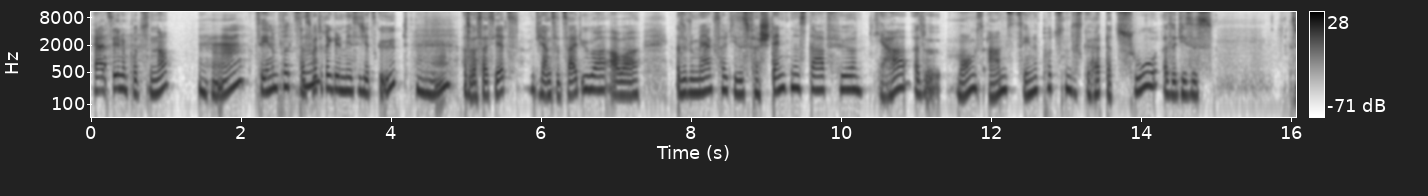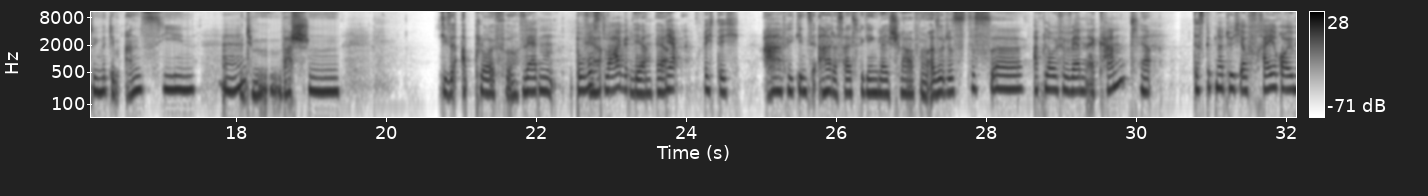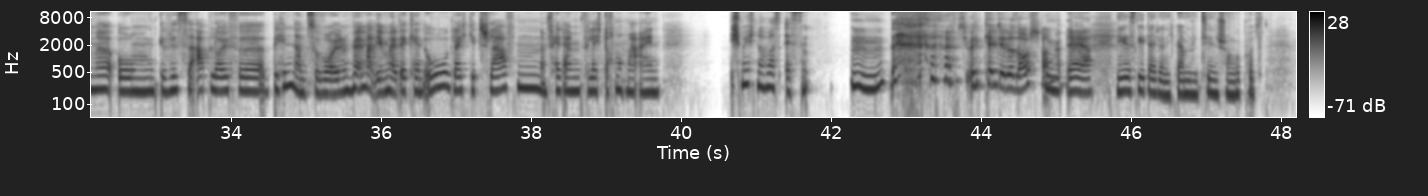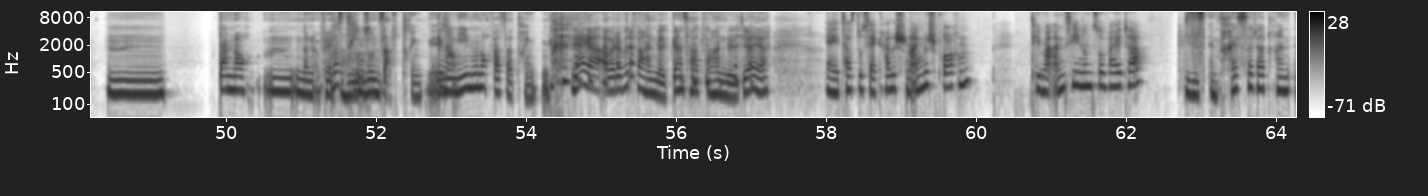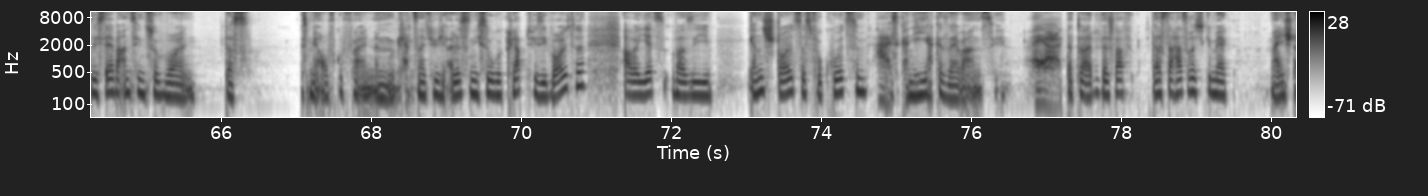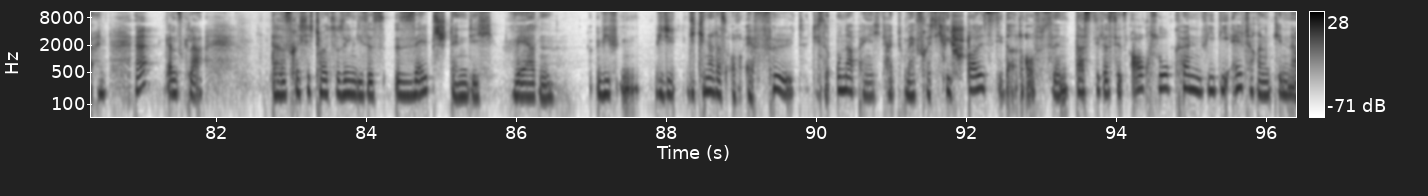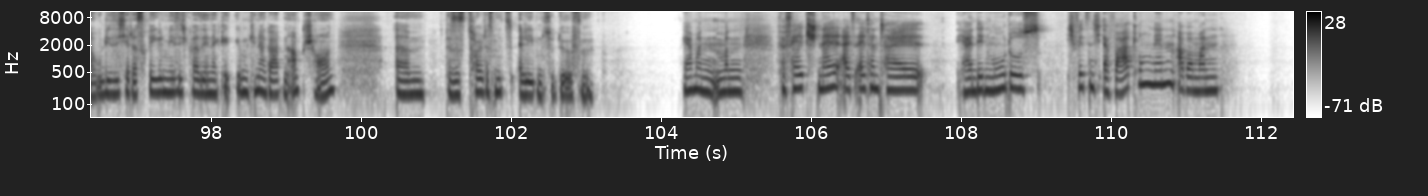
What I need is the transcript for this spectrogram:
Ja, Zähne putzen, ne? Zähne putzen. Das wird regelmäßig jetzt geübt. Also was heißt jetzt? Die ganze Zeit über. Aber also du merkst halt dieses Verständnis dafür. Ja, also morgens, abends Zähne putzen, das gehört dazu. Also dieses, ist wie mit dem Anziehen, mit dem Waschen, diese Abläufe. werden bewusst Ja, wahrgenommen. ja, ja. richtig. Ah, wir gehen, ah, das heißt, wir gehen gleich schlafen. Also das, das, äh, Abläufe werden erkannt. ja. Das gibt natürlich auch Freiräume, um gewisse Abläufe behindern zu wollen. Wenn man eben halt erkennt, oh, gleich geht's schlafen, dann fällt einem vielleicht doch noch mal ein, ich möchte noch was essen. Mhm. Kennt ihr das auch schon? Hunger. Ja, ja. Nee, das geht leider nicht. Wir haben die Zähne schon geputzt. Mm, Dann noch, mm, dann vielleicht Was noch so, trinken. so einen Saft trinken. Genau. Also nee, nur noch Wasser trinken. Ja, ja, aber da wird verhandelt, ganz hart verhandelt. Ja, ja. Ja, jetzt hast du es ja gerade schon angesprochen. Thema Anziehen und so weiter. Dieses Interesse daran, sich selber anziehen zu wollen, das ist mir aufgefallen. Dann hat es natürlich alles nicht so geklappt, wie sie wollte. Aber jetzt war sie ganz stolz, dass vor kurzem, ah, sie kann die Jacke selber anziehen. Ja, das war, das war, das, da hast du richtig gemerkt, Meilenstein. Ne? Ganz klar. Das ist richtig toll zu sehen, dieses selbstständig werden. Wie, wie die, die Kinder das auch erfüllt, diese Unabhängigkeit. Du merkst richtig, wie stolz die da drauf sind, dass die das jetzt auch so können wie die älteren Kinder, wo die sich ja das regelmäßig quasi der, im Kindergarten abschauen. Ähm, das ist toll, das miterleben zu dürfen. Ja, man, man verfällt schnell als Elternteil ja, in den Modus, ich will es nicht Erwartungen nennen, aber man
